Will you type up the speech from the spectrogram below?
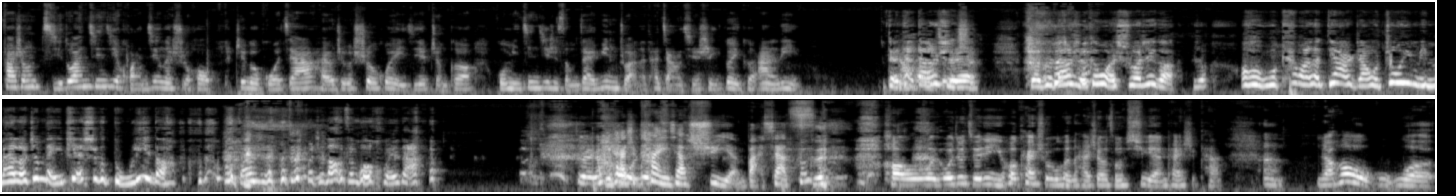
发生极端经济环境的时候，这个国家还有这个社会以及整个国民经济是怎么在运转的。他讲的其实是一个一个案例。对他当时，格子当时跟我说这个，他说：“哦，我看完了第二章，我终于明白了，这每一篇是个独立的。”我当时不知道怎么回答。对，然后你还是看一下序言吧，下次。好，我我就决定以后看书，我可能还是要从序言开始看。嗯，然后我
